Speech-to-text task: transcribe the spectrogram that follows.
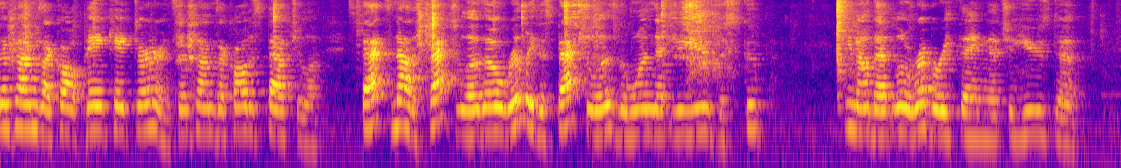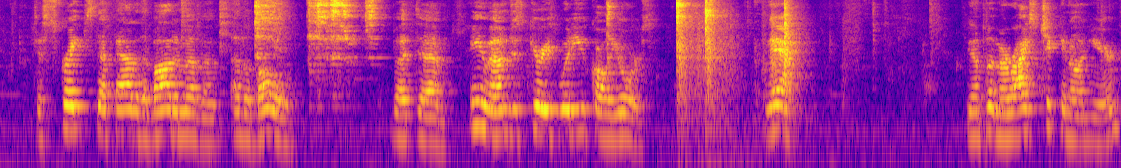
Sometimes I call it pancake turner and sometimes I call it a spatula. Spat's not a spatula though. Really the spatula is the one that you use to scoop, you know, that little rubbery thing that you use to to scrape stuff out of the bottom of a, of a bowl. But um, anyway, I'm just curious, what do you call yours? Now, I'm going to put my rice chicken on here.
